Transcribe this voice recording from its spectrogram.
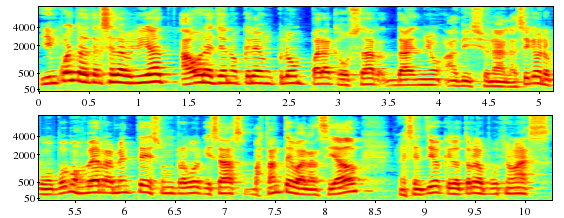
Y en cuanto a la tercera habilidad, ahora ya no crea un clon para causar daño adicional. Así que bueno, como podemos ver, realmente es un reward quizás bastante balanceado, en el sentido que le otorga mucho más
